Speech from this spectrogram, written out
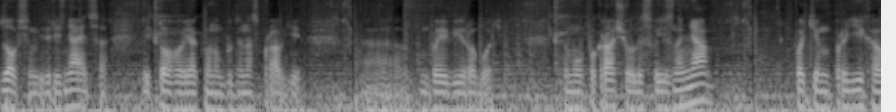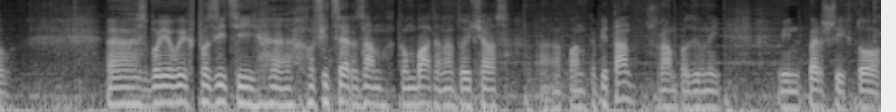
зовсім відрізняється від того, як воно буде насправді е, в бойовій роботі. Тому покращували свої знання. Потім приїхав з бойових позицій е, офіцер зам комбата на той час, пан капітан, шрам позивний. Він перший, хто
